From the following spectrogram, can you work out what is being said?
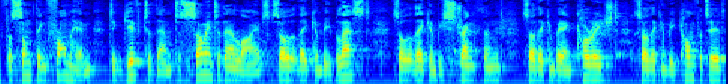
for something from Him to give to them, to sow into their lives so that they can be blessed, so that they can be strengthened, so they can be encouraged, so they can be comforted,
